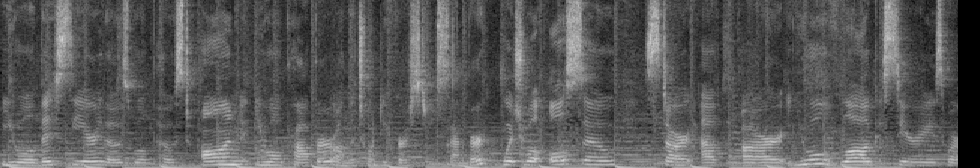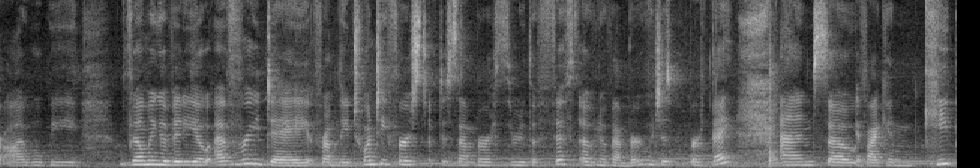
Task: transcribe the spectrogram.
Yule this year. Those will post on Yule proper on the 21st of December, which will also start up our Yule vlog series where I will be filming a video every day from the 21st of December through the 5th of November, which is birthday. And so if I can keep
